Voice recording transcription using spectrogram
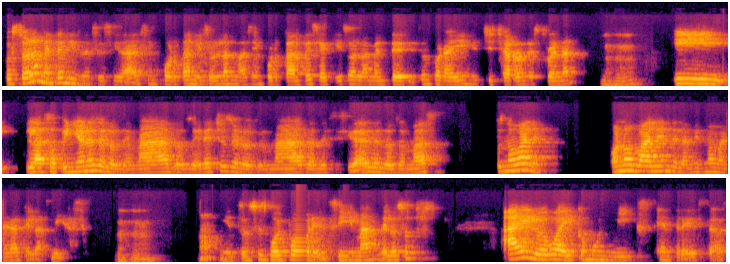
pues solamente mis necesidades importan y son las más importantes y aquí solamente dicen por ahí mis chicharrones truenan. Y las opiniones de los demás, los derechos de los demás, las necesidades de los demás, pues no valen o no valen de la misma manera que las mías. Y entonces voy por encima de los otros. Hay luego ahí como un mix entre estas,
